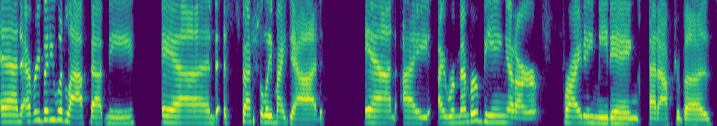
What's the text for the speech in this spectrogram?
And everybody would laugh at me and especially my dad. And I I remember being at our Friday meeting at AfterBuzz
